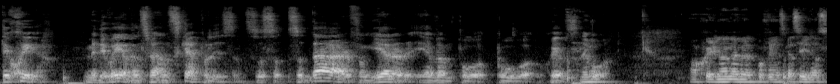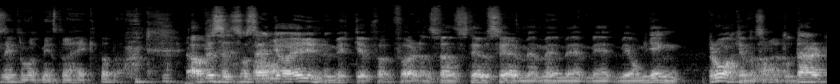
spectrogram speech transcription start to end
det ske. Men det var även svenska polisen. Så, så, så där fungerar det även på, på chefsnivå. Ja, skillnaden är väl på finska sidan så sitter de åtminstone häktade. Ja precis och sen Ja. gör jag ju nu mycket för, för en svensk tv-serie med, med, med, med, med om gängbråken och sånt. Ja, ja. Och där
